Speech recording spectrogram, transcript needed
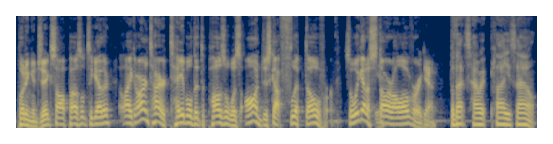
putting a jigsaw puzzle together, like our entire table that the puzzle was on just got flipped over. So we got to start all over again. but that's how it plays out.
